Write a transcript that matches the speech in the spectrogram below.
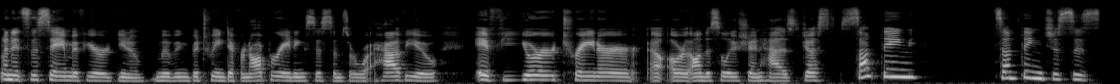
and it's the same if you're, you know, moving between different operating systems or what have you. If your trainer uh, or on the solution has just something something just is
